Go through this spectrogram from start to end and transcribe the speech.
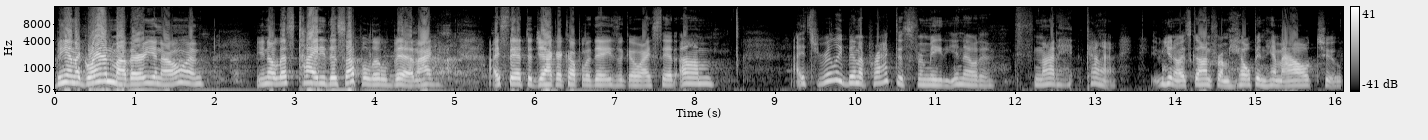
being a grandmother, you know, and, you know, let's tidy this up a little bit. I, I said to Jack a couple of days ago, I said, um, it's really been a practice for me, you know, to not kind of, you know, it's gone from helping him out to,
